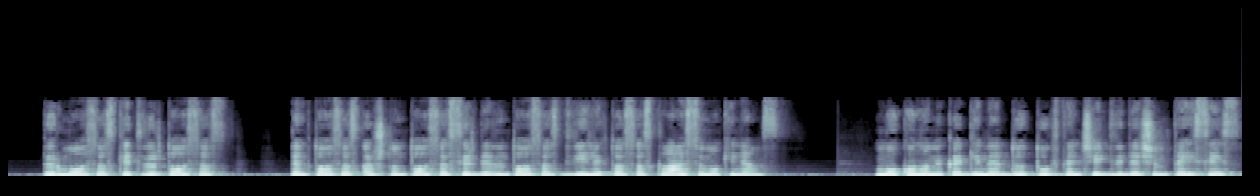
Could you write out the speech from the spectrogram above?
- pirmosios, ketvirtosios, 5, 8 ir 9, 12 klasių mokiniams. Mokonomika gimė 2020-aisiais,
